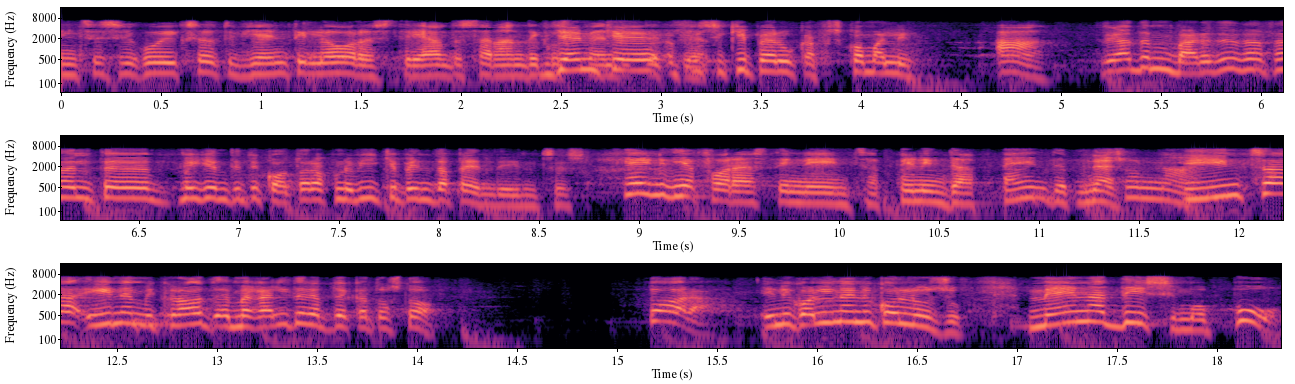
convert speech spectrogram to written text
ίντσες, εγώ ήξερα ότι βγαίνει τηλεόραση. 30, 40, 25. Βγαίνει και τέτοια. φυσική περούκα, φυσικό μαλλί. Α, 30 μην πάρετε, θα θέλετε με γεννητικό. Τώρα έχουν βγει και 55 ίντσες. ποια είναι η διαφορά στην ίντσα; 55, πόσο να. Ναι. Η ίντσα είναι μικρό, ε, μεγαλύτερη από το εκατοστό. Τώρα, η Νικολίνα Νικολούζου με ένα ντύσιμο που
